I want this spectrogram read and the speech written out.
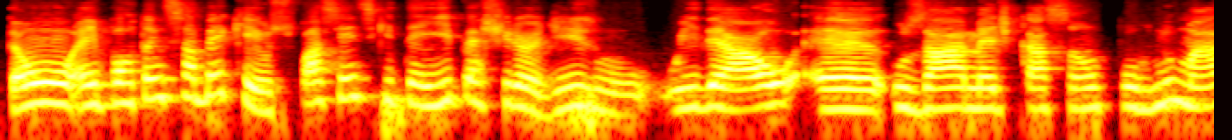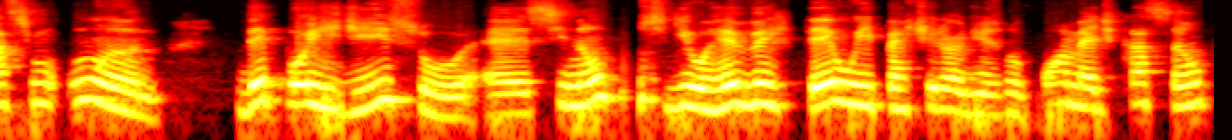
Então, é importante saber que os pacientes que têm hipertireoidismo, o ideal é usar a medicação por, no máximo, um ano. Depois disso, é, se não conseguiu reverter o hipertireoidismo com a medicação,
